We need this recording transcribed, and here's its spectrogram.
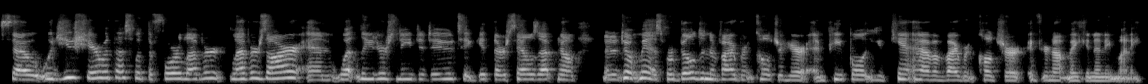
So, would you share with us what the four lever levers are and what leaders need to do to get their sales up? Now, don't miss, we're building a vibrant culture here, and people, you can't have a vibrant culture if you're not making any money.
